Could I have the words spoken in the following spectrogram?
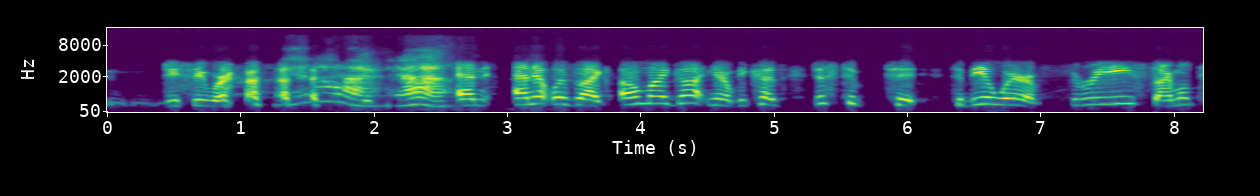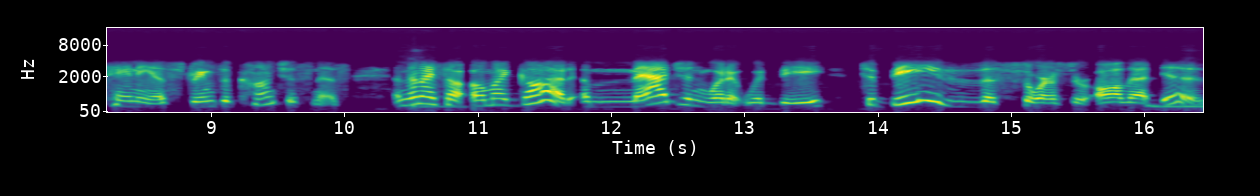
Do you see where? yeah, yeah. And and it was like, oh my God, you know, because just to to to be aware of three simultaneous streams of consciousness, and then I thought, oh my God, imagine what it would be to be the source or all that is,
